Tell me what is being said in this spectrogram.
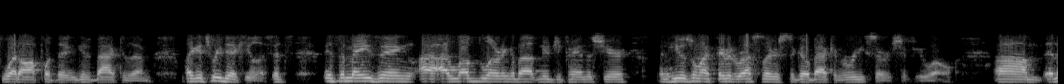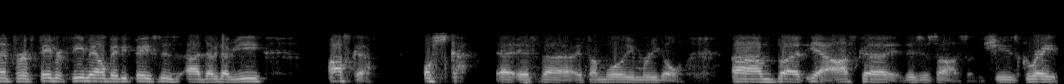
sweat off with it and give it back to them. Like it's ridiculous. It's it's amazing. I, I loved learning about New Japan this year, and he was one of my favorite wrestlers to go back and research, if you will. Um, and then for favorite female baby faces, uh, WWE, Oscar, Oscar, uh, if uh, if I'm William Regal. Um, but yeah, Oscar is just awesome. She's great.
